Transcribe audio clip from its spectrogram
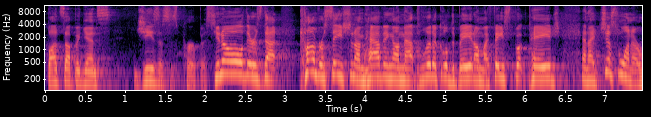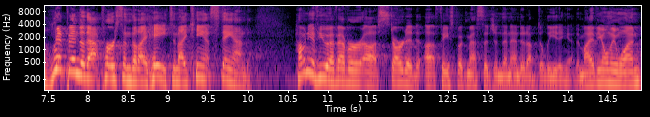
butts up against Jesus' purpose. You know, there's that conversation I'm having on that political debate on my Facebook page, and I just want to rip into that person that I hate and I can't stand. How many of you have ever uh, started a Facebook message and then ended up deleting it? Am I the only one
